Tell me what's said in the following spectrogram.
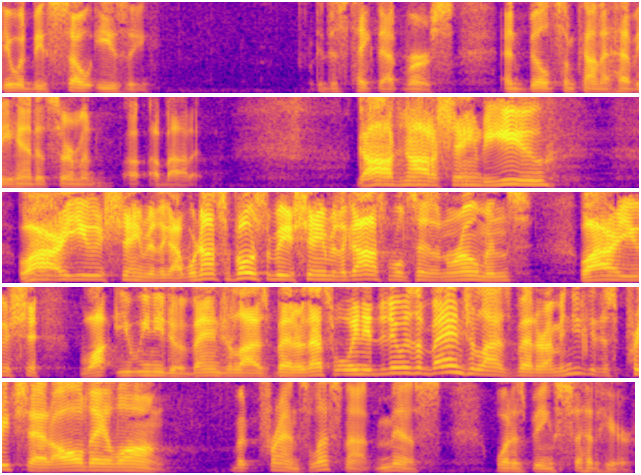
it would be so easy to just take that verse and build some kind of heavy handed sermon uh, about it. God's not ashamed of you. Why are you ashamed of the God? We're not supposed to be ashamed of the gospel, it says in Romans. Why are you ashamed? You, we need to evangelize better. That's what we need to do is evangelize better. I mean, you could just preach that all day long. But friends, let's not miss what is being said here.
